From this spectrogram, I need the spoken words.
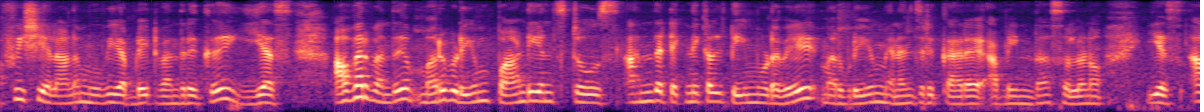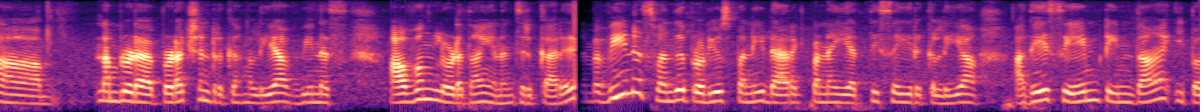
அஃபிஷியலான மூவி அப்டேட் வந்திருக்கு. எஸ் அவர் வந்து மறுபடியும் பாண்டியன் ஸ்டோர்ஸ் அந்த டெக்னிக்கல் டீமோடவே மறுபடியும் இணைஞ்சிருக்காரு அப்படின்னு தான் சொல்லணும். எஸ் நம்மளோட ப்ரொடக்ஷன் இருக்காங்க இல்லையா? வீனஸ் அவங்களோட தான் இணைஞ்சிருக்காரு. நம்ம வீனஸ் வந்து ப்ரொடியூஸ் பண்ணி டைரக்ட் பண்ண எத்திசை இருக்கு இல்லையா? அதே சேம் டீம் தான் இப்போ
